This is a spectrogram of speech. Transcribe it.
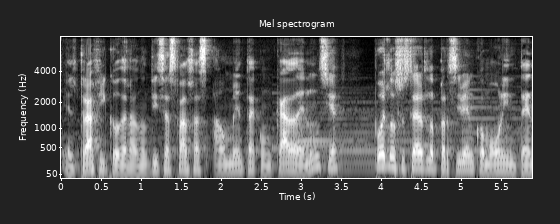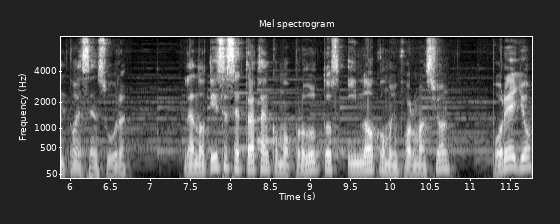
El tráfico de las noticias falsas aumenta con cada denuncia, pues los usuarios lo perciben como un intento de censura. Las noticias se tratan como productos y no como información. Por ello,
